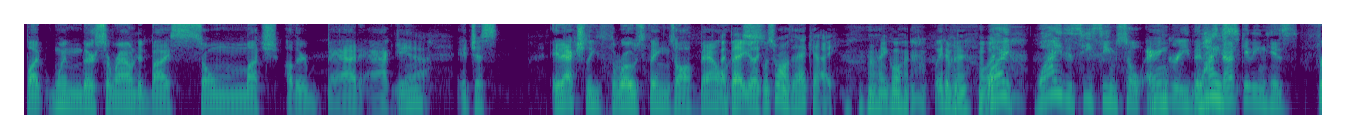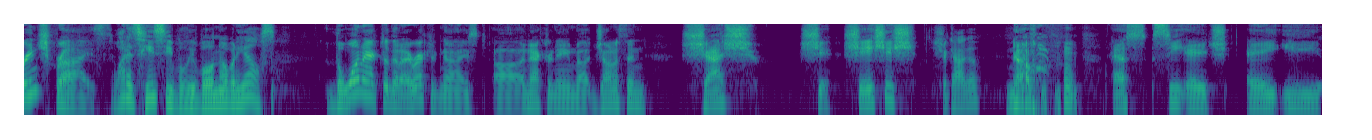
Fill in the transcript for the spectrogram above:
But when they're surrounded by so much other bad acting, Yeah. it just it actually throws things off balance. I bet you're like, what's wrong with that guy? like, wait a minute. What? why why does he seem so angry that Why he's is- not getting his French fries? Why does he seem believable and nobody else? the one actor that I recognized, uh, an actor named uh, Jonathan Shash, Sh- Shashish, Chicago? no, S C H A E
